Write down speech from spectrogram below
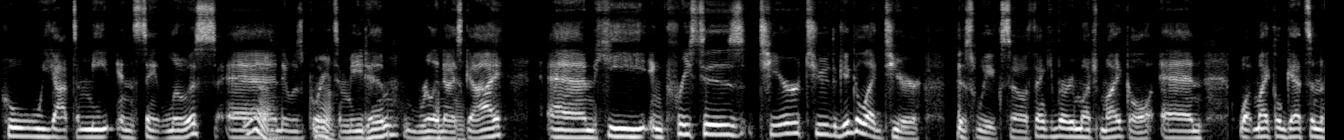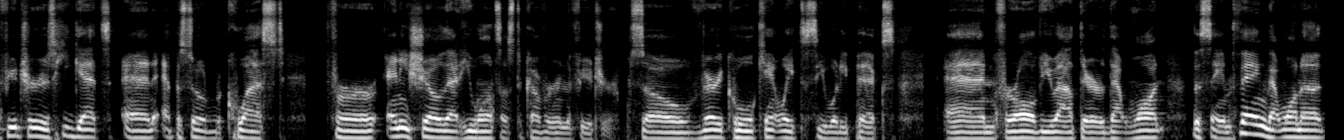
who we got to meet in St. Louis, and yeah. it was great yeah. to meet him. Really nice guy and he increased his tier to the Gigaleg tier this week. So thank you very much, Michael. And what Michael gets in the future is he gets an episode request for any show that he wants us to cover in the future. So very cool. Can't wait to see what he picks. And for all of you out there that want the same thing, that want to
